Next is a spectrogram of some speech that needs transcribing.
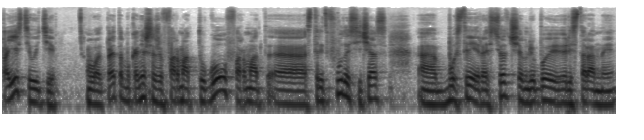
поесть и уйти. Вот, поэтому, конечно же, формат to go, формат э, стритфуда сейчас э, быстрее растет, чем любой ресторанный,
